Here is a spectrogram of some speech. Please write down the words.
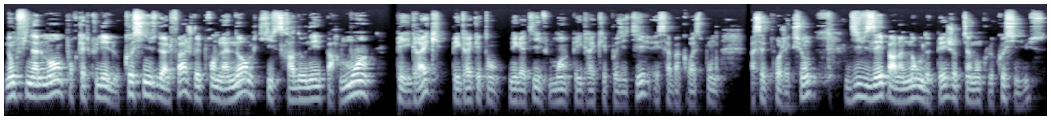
donc finalement pour calculer le cosinus de alpha, je vais prendre la norme qui sera donnée par moins PY, PY étant négatif moins PY est positif, et ça va correspondre à cette projection, divisé par la norme de P, j'obtiens donc le cosinus,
